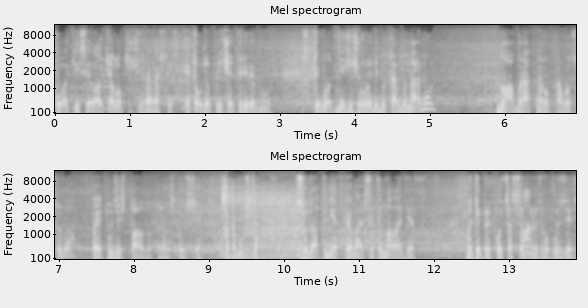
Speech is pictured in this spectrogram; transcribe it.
кулаки свела, у тебя локти чуть разошлись. Это уже плечо перевернулось. Ты вот, здесь еще вроде бы как бы нормуль, но обратно рука вот сюда, поэтому здесь пауза происходит все. Потому что сюда ты не открываешься, ты молодец. Но тебе приходится останавливать руку здесь.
